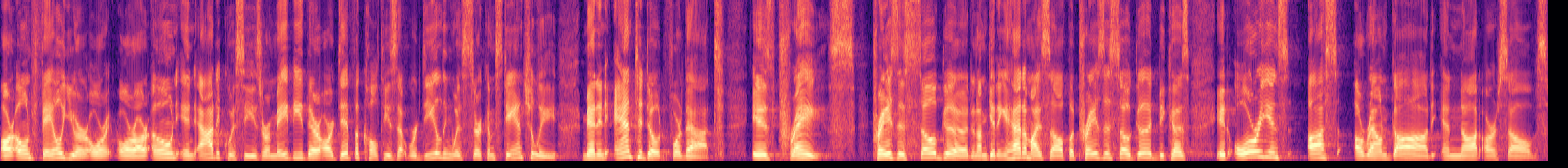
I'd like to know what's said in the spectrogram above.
our own failure or, or our own inadequacies, or maybe there are difficulties that we're dealing with circumstantially. Man, an antidote for that is praise. Praise is so good, and I'm getting ahead of myself, but praise is so good because it orients us around God and not ourselves.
